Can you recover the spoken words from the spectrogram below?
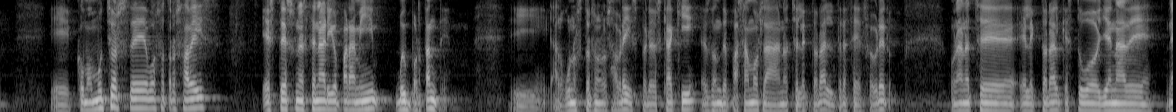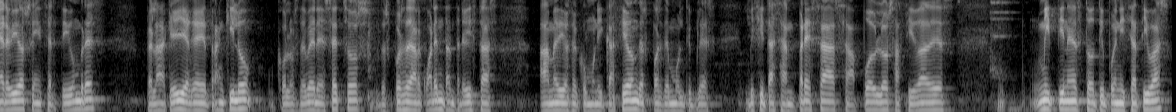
Eh, como muchos de vosotros sabéis, este es un escenario para mí muy importante y algunos otros no lo sabréis, pero es que aquí es donde pasamos la noche electoral, el 13 de febrero. Una noche electoral que estuvo llena de nervios e incertidumbres, pero la que yo llegué tranquilo, con los deberes hechos, después de dar 40 entrevistas a medios de comunicación, después de múltiples visitas a empresas, a pueblos, a ciudades, mítines, todo tipo de iniciativas.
